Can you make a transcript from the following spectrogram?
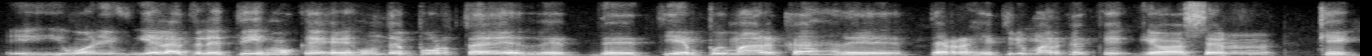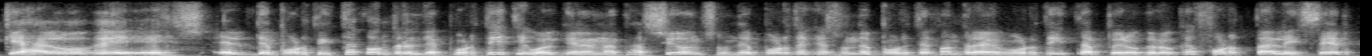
y, bueno, y, el atletismo que es un deporte de, tiempo y marca, de, registro y marca que, va a ser, que, es algo que es el deportista contra el deportista, igual que la natación, son deportes que son deportistas contra deportistas, pero creo que fortalecer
